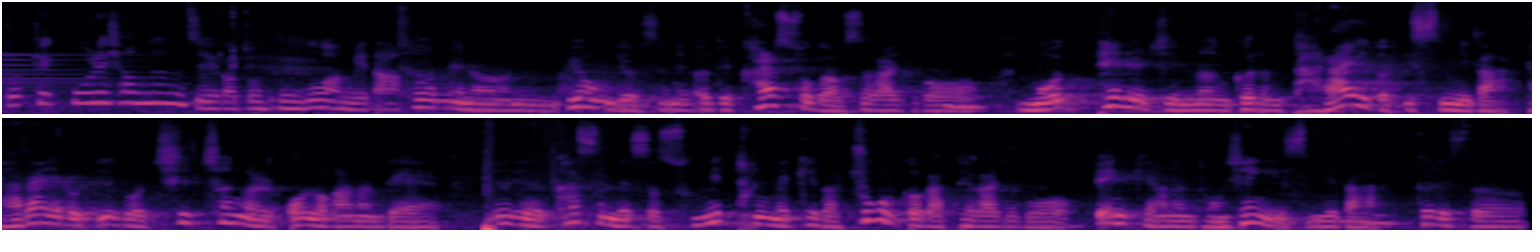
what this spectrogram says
어떻게 꾸리셨는지가 좀 궁금합니다. 처음에는 배운 게 없으니 어디 갈 수가 없어가지고 모텔을 짓는 그런 다라이도 있습니다. 다라이로 이거 7층을 올라가는데 여기 가슴에서 숨이 탁 막혀가 죽을 것 같아가지고 뺑기 하는 동생이 있습니다. 그래서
